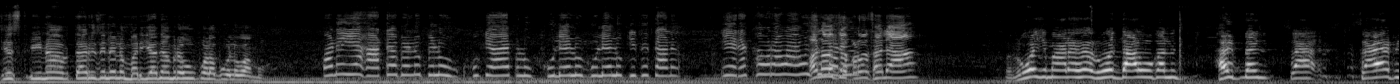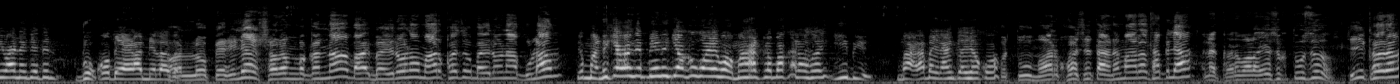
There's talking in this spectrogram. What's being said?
જે સ્ત્રીના અવતારી છે ને એટલે મર્યાદામાં રહેવું પડે બોલવામાં. પણ એ હાટા બેનું પેલું શું કહેવાય પેલું ફૂલેલું ફૂલેલું કીધું તાને એ રે આવું આનો ઝઘડો છે રોજ મારે છે રોજ દાળ ઉગાને હાઈપ દઈને સા- સાયા પીવા નહીં દેતી ધોકો બેડા મેલા અલ્લો પહેરી લે શરમ વગર ના બૈરોનો માર ખોય છે બૈરોના ગુલામ. તે મને કહેવાય છે બેન ક્યાં કહું આવ્યો મારા આટલો બકરા છે ઈ બી. મારા બૈરાને કહી શકો. તું માર ખોય છે તાને મારા થકલ્યા? એટલે ઘરવાળા એ શીખતું છે ઠીક ખરા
